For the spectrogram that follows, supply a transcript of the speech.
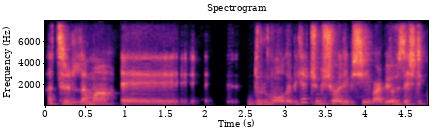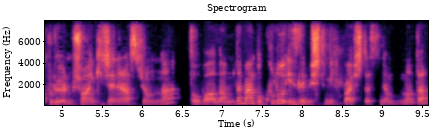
Hatırlama e, durumu olabilir. Çünkü şöyle bir şey var. Bir özdeşlik kuruyorum şu anki jenerasyonla o bağlamda. Ben okulu izlemiştim ilk başta sinemada.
